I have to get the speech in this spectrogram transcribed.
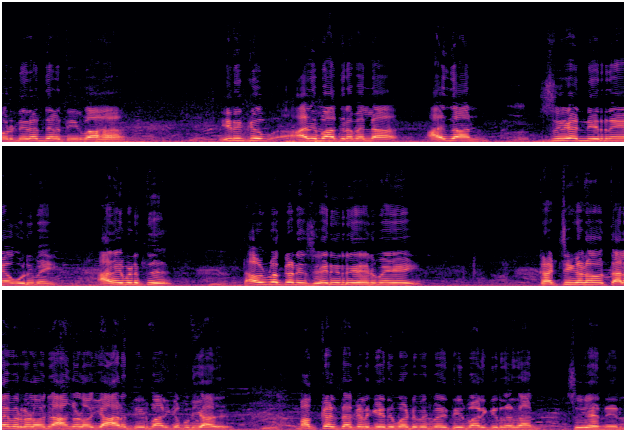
ஒரு நிரந்தர தீர்வாக இருக்கும். அது மாத்திரமல்ல அதுதான் சுய நிர்ணய உரிமை. அதை விடுத்து தமிழ் மக்களின் சுய நிர்ணய உரிமையை கட்சிகளோ தலைவர்களோ நாங்களோ யாரும் தீர்மானிக்க முடியாது. மக்கள் தங்களுக்கு எது வேண்டும் என்பதை தீர்மானிக்கிறது தான் சுய நிர்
